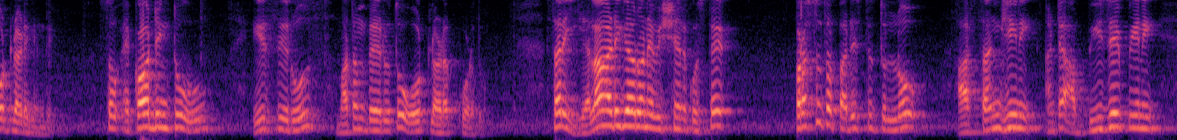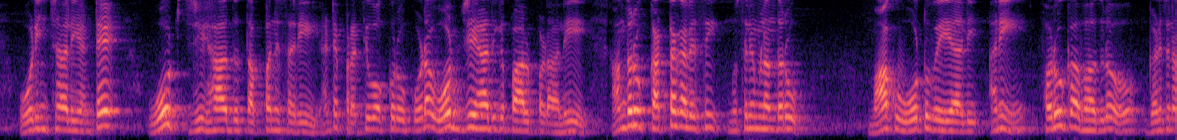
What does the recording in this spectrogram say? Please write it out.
ఓట్లు అడిగింది so according to EC rules మతం పేరుతో ఓట్లు అడగకూడదు సరే ఎలా అడిగారు అనే విషయానికి వస్తే ప్రస్తుత పరిస్థితుల్లో ఆ సంఘీని అంటే ఆ బీజేపీని ఓడించాలి అంటే ఓట్ జిహాద్ తప్పనిసరి. అంటే ప్రతి ఒక్కరూ కూడా ఓట్ జిహాద్కి పాల్పడాలి. అందరూ కట్టగలిసి ముస్లింలందరూ మాకు ఓటు వేయాలి అని ఫరూకాబాద్లో గడిచిన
